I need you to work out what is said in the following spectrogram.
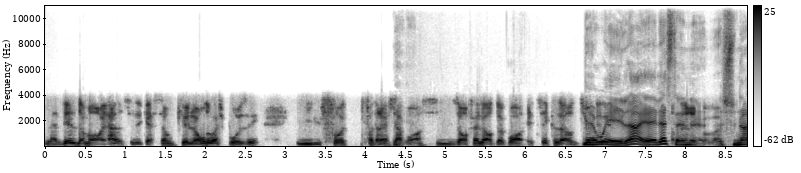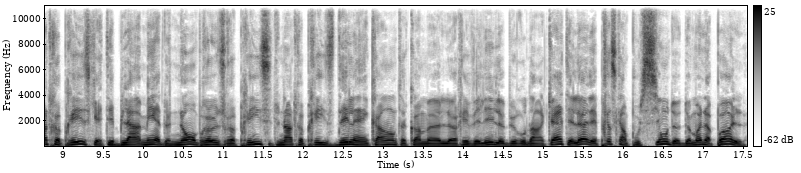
la ville de Montréal, c'est des questions que l'on doit se poser. Il faut, faudrait savoir s'ils ont fait leur devoir éthique, leur due Ben oui, là, et là une, c'est une entreprise qui a été blâmée à de nombreuses reprises. C'est une entreprise délinquante, comme euh, l'a révélé le bureau d'enquête. Et là, elle est presque en position de, de monopole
